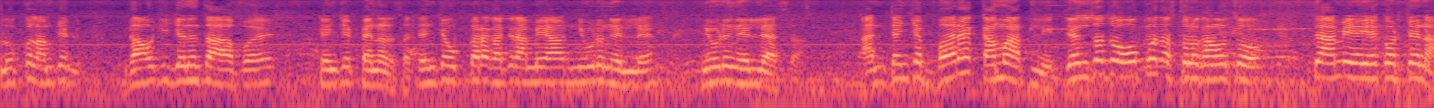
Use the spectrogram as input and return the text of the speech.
लोकल आमचे गांवची जनता आहा पळय तेंचे पॅनल आसा तेंच्या उपकारा खातीर आमी निवडून येयल्ले निवडून येयल्ले आसा आनी तेंचे बऱ्या कामां जातलीं तेंचो जो ओपोज आसतलो गांवचो ते आमी हे करचे ना.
